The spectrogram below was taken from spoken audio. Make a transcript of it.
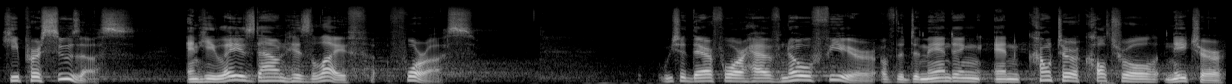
He pursues us, and he lays down his life for us. We should therefore have no fear of the demanding and countercultural nature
